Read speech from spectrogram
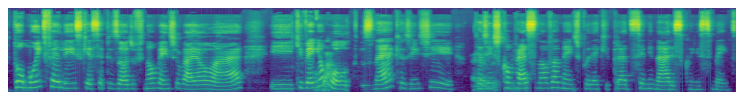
Estou muito feliz que esse episódio finalmente vai ao ar e que venham Oba. outros, né? Que a gente que a é, gente converse novamente por aqui para disseminar esse conhecimento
